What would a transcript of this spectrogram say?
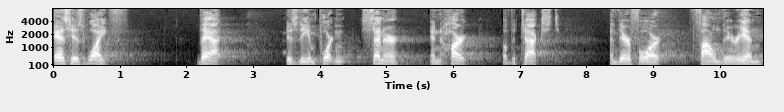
as his wife. That is the important center and heart of the text, and therefore found therein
